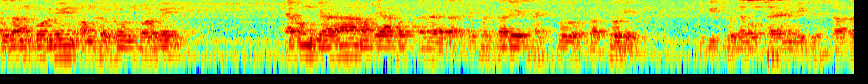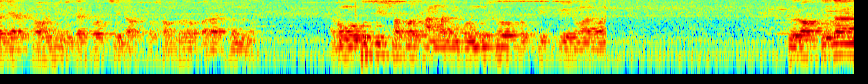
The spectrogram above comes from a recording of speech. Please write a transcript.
রক্তদান করবেন, অংশগ্রহণ করবেন এবং যারা আমাদের সরকারের স্বাস্থ্য দপ্তরে চিকিৎসক এবং প্যারামেডিক্যাল স্টাফরা যারা সহযোগিতা করছে রক্ত সংগ্রহ করার জন্য এবং উপস্থিত সকল সাংবাদিক বন্ধু সহ প্রত্যেককে আমার তো রক্তদান,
